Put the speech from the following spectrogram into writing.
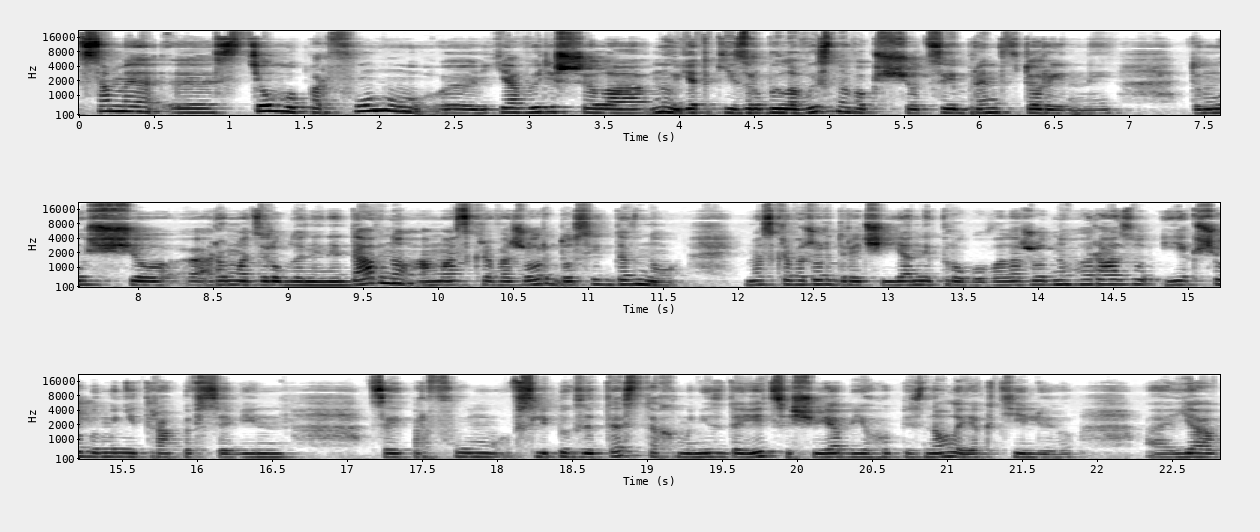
Саме е, з цього парфуму е, я вирішила, ну, я такий зробила висновок, що цей бренд вторинний, тому що аромат зроблений недавно, а маск Раважор досить давно. Маск Раважор, до речі, я не пробувала жодного разу, і якщо би мені трапився він, цей парфум в сліпих затестах, мені здається, що я б його пізнала як тілію. Я,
